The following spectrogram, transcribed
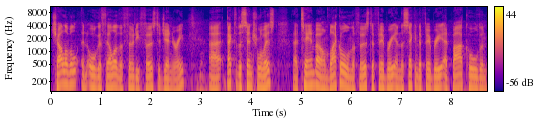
Charleville and Augathella, the 31st of January. Uh, back to the Central West, uh, Tambo and Blackall on the 1st of February and the 2nd of February at Barcaldine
